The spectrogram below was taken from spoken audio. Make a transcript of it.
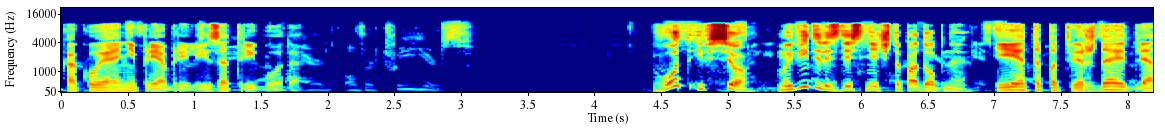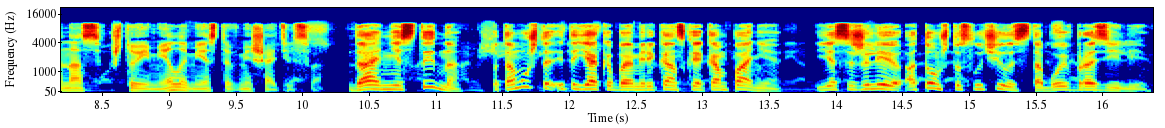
какое они приобрели за три года. Вот и все. Мы видели здесь нечто подобное. И это подтверждает для нас, что имело место вмешательство. Да, не стыдно, потому что это якобы американская компания. Я сожалею о том, что случилось с тобой в Бразилии.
